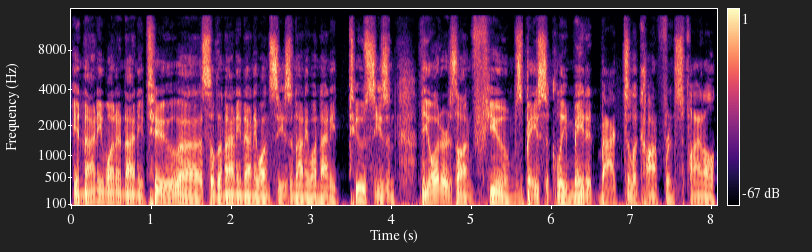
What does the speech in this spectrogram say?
in 91 and 92. Uh, so the 90-91 season, 91-92 season, the Oilers on fumes basically made it back to the conference final,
